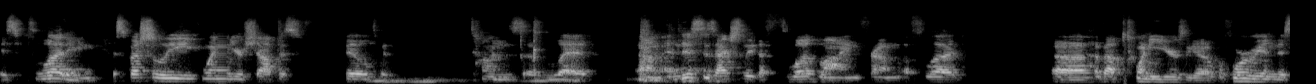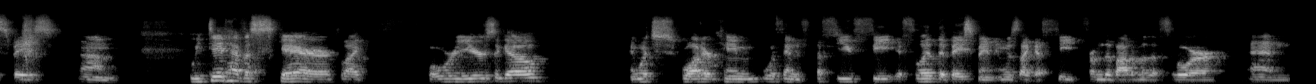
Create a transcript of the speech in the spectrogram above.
is flooding, especially when your shop is filled with tons of lead. Um, and this is actually the flood line from a flood uh, about 20 years ago, before we were in this space. Um, we did have a scare like four years ago in which water came within a few feet. It flooded the basement and was like a feet from the bottom of the floor. And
